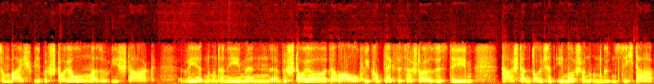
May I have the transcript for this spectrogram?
zum Beispiel Besteuerung, also wie stark werden Unternehmen äh, besteuert, aber auch wie komplex ist das Steuersystem. Da stand Deutschland immer schon ungünstig da.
